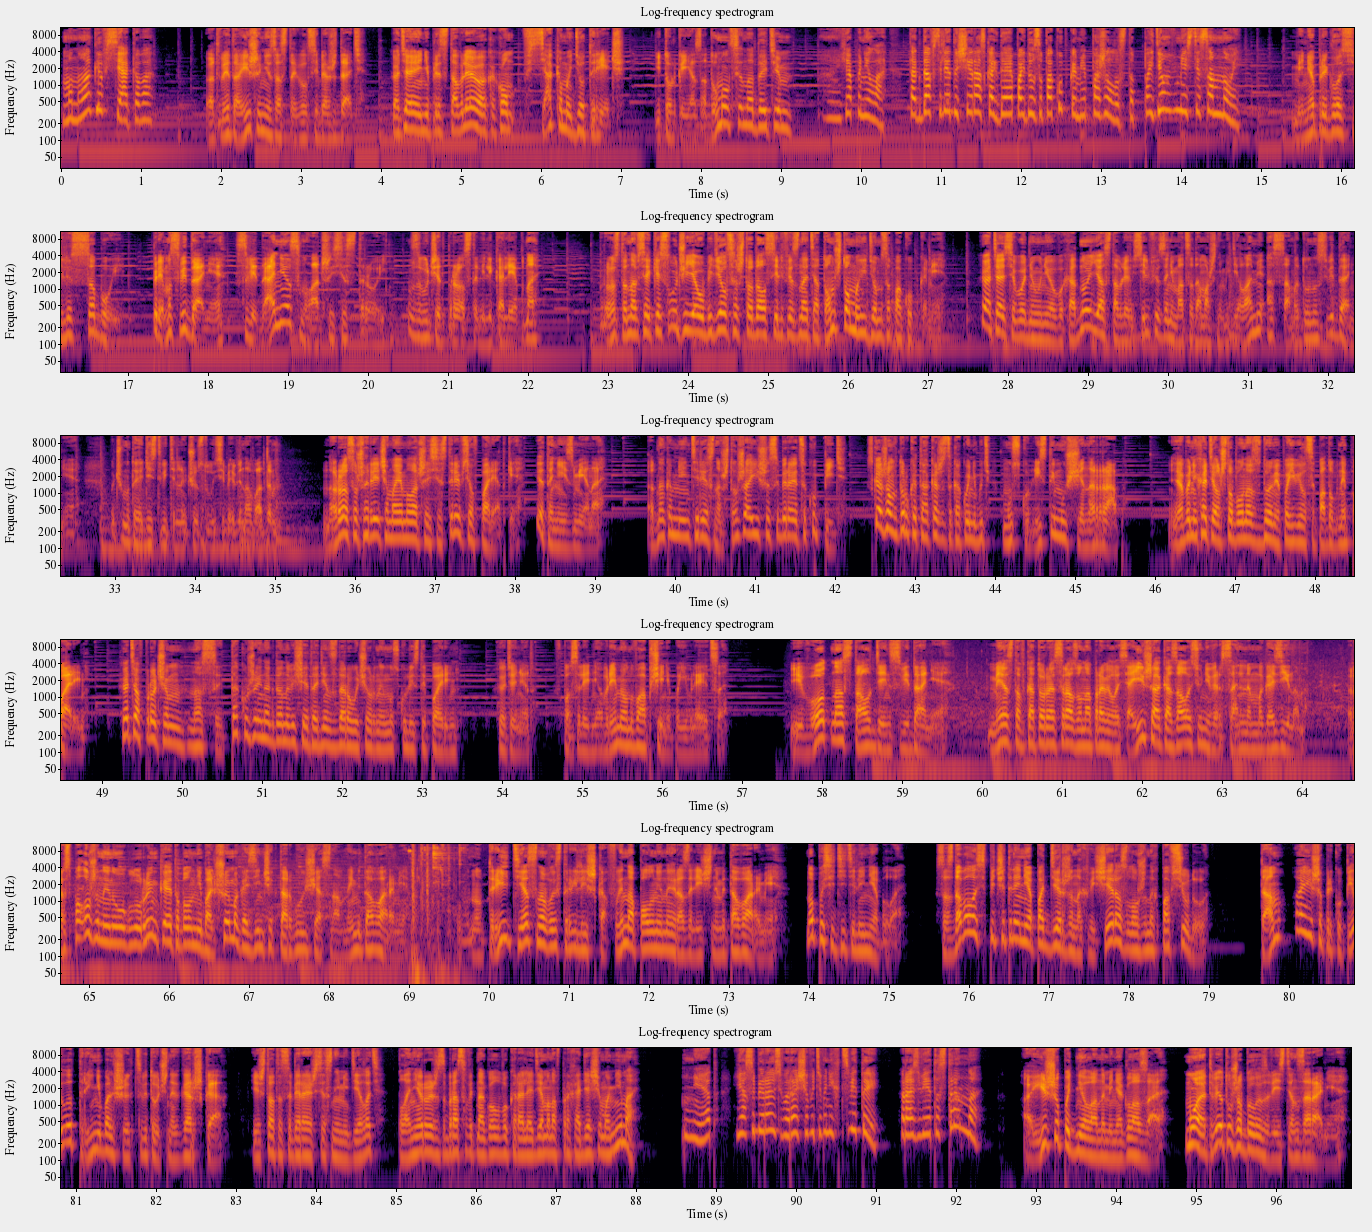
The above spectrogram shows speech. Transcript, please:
Много всякого. Ответ Аиши не заставил себя ждать. Хотя я не представляю, о каком всяком идет речь. И только я задумался над этим... Я поняла. Тогда в следующий раз, когда я пойду за покупками, пожалуйста, пойдем вместе со мной. Меня пригласили с собой. Прямо свидание. Свидание с младшей сестрой. Звучит просто великолепно. Просто на всякий случай я убедился, что дал Сильфи знать о том, что мы идем за покупками. Хотя сегодня у нее выходной, я оставляю Сильфи заниматься домашними делами, а сам иду на свидание. Почему-то я действительно чувствую себя виноватым. Но раз уж речь о моей младшей сестре, все в порядке. Это не измена. Однако мне интересно, что же Аиша собирается купить? Скажем, вдруг это окажется какой-нибудь мускулистый мужчина-раб. Я бы не хотел, чтобы у нас в доме появился подобный парень. Хотя, впрочем, нас и так уже иногда навещает один здоровый черный мускулистый парень. Хотя нет, в последнее время он вообще не появляется. И вот настал день свидания. Место, в которое сразу направилась Аиша, оказалось универсальным магазином. Расположенный на углу рынка, это был небольшой магазинчик, торгующий основными товарами. Внутри тесно выстроились шкафы, наполненные различными товарами, но посетителей не было. Создавалось впечатление поддержанных вещей, разложенных повсюду. Там Аиша прикупила три небольших цветочных горшка. И что ты собираешься с ними делать? Планируешь сбрасывать на голову короля демонов, проходящему мимо? Нет, я собираюсь выращивать в них цветы. Разве это странно? Аиша подняла на меня глаза. Мой ответ уже был известен заранее.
